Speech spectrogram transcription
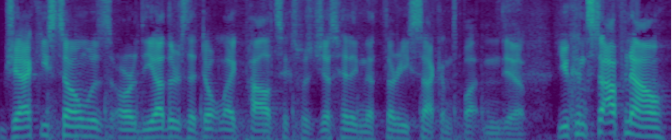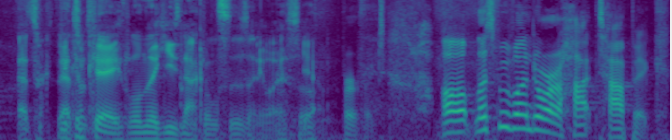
Jackie Stone was, or the others that don't like politics, was just hitting the 30 seconds button. Yep. You can stop now. That's that's okay. Little Nicky's not going to listen to this anyway. So Yeah, perfect. Uh, let's move on to our hot topic.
